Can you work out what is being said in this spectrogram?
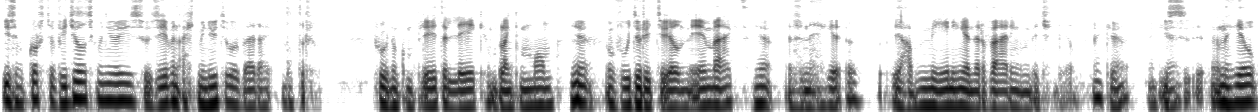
is een korte video, als ik me niet vergis, zo 7, 8 minuten, waarbij dat, dat er gewoon een complete leek, een blanke man, Ja. een voodoo-ritueel meemaakt. Ja. En zijn eigen eh, ja, mening en ervaring een beetje deelt. Oké. oké. Dus een heel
